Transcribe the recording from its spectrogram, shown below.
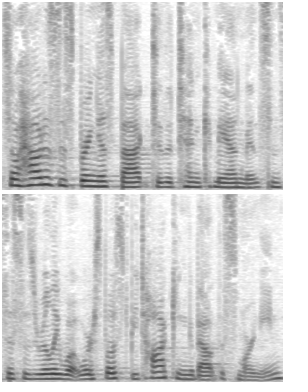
So, how does this bring us back to the Ten Commandments, since this is really what we're supposed to be talking about this morning?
